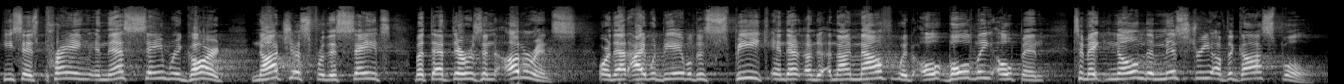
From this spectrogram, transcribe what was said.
he says, praying in that same regard, not just for the saints, but that there is an utterance or that I would be able to speak and that my mouth would boldly open to make known the mystery of the gospel.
